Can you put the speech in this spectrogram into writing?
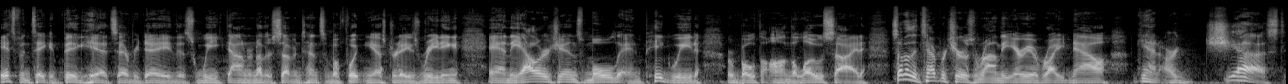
it's been taking big hits every day this week, down another seven tenths of a foot in yesterday's reading. And the allergens, mold, and pigweed are both on the low side. Some of the temperatures around the area right now, again, are just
